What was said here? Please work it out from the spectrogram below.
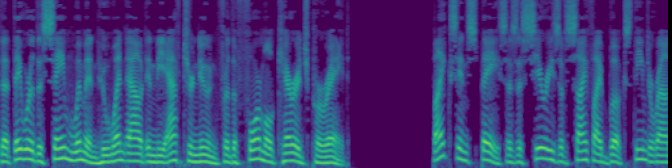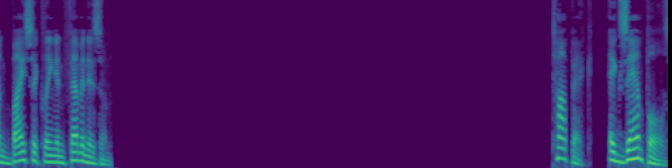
that they were the same women who went out in the afternoon for the formal carriage parade." Bikes in Space is a series of sci-fi books themed around bicycling and feminism. Examples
